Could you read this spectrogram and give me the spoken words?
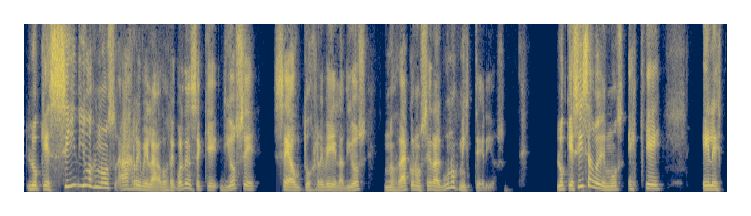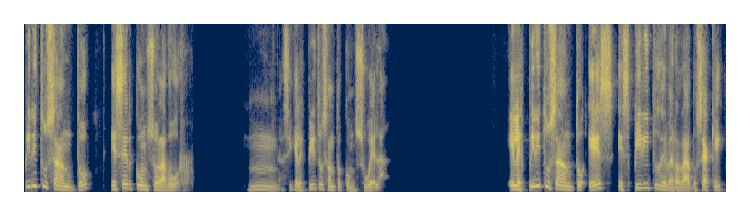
lo que sí Dios nos ha revelado, recuérdense que Dios se, se autorrevela, Dios nos da a conocer algunos misterios. Lo que sí sabemos es que el Espíritu Santo es ser consolador. Mm, así que el Espíritu Santo consuela. El Espíritu Santo es espíritu de verdad, o sea que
